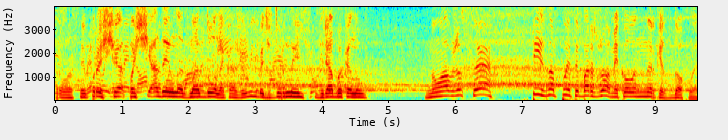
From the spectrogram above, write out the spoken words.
Просив проща... пощади у нас Мадона, каже, вибач, дурний, зря биканув. Ну а вже все. Пізно пити боржомі, коли нирки здохли.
